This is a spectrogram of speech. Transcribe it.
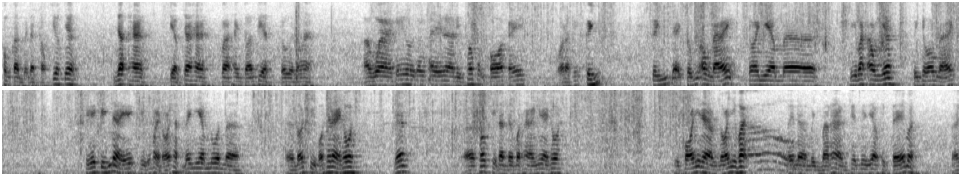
Không cần phải đặt cọc trước nhé nhận hàng kiểm tra hàng và thanh toán tiền cho người giao hàng. Ở ngoài cái đôi găng tay ra thì shop cũng có cái gọi là cái kính. Kính để chống ong đái cho anh em uh, đi bắt ong nhé kính chống ong đái. Thì cái kính này thì cũng phải nói thật với anh em luôn là uh, nó chỉ có thế này thôi nhé uh, shop chỉ đặt được mặt hàng như này thôi. Thì có như nào nói như vậy đây là mình bán hàng trên video thực tế mà. Đây.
